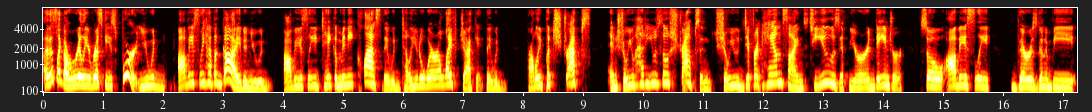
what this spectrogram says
uh, that's like a really risky sport. You would obviously have a guide and you would obviously take a mini class. They would tell you to wear a life jacket. They would probably put straps and show you how to use those straps and show you different hand signs to use if you're in danger. So obviously there is going to be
